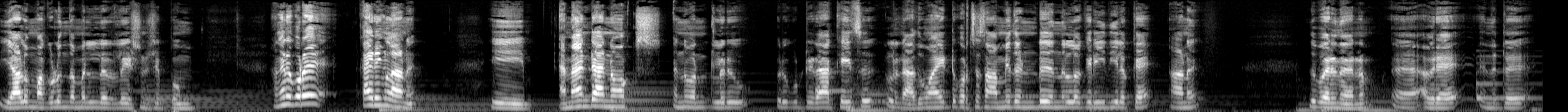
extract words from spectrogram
ഇയാളും മകളും തമ്മിലുള്ള റിലേഷൻഷിപ്പും അങ്ങനെ കുറേ കാര്യങ്ങളാണ്. ഈ അമാൻഡ നോക്സ് എന്ന് പറഞ്ഞിട്ടുള്ളൊരു ഒരു കുട്ടിയുടെ ആ കേസ് ഉണ്ട് അതുമായിട്ട് കുറച്ച് സാമ്യത ഉണ്ട് എന്നുള്ളൊക്കെ രീതിയിലൊക്കെ ആണ് ഇത് വരുന്നത്. കാരണം അവരെ എന്നിട്ട്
